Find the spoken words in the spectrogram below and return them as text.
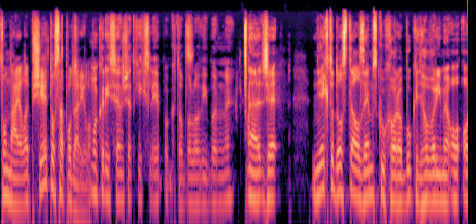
to najlepšie, to sa podarilo. Mokrý sen všetkých sliepok, to bolo výborné. E, že niekto dostal zemskú chorobu, keď hovoríme o, o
